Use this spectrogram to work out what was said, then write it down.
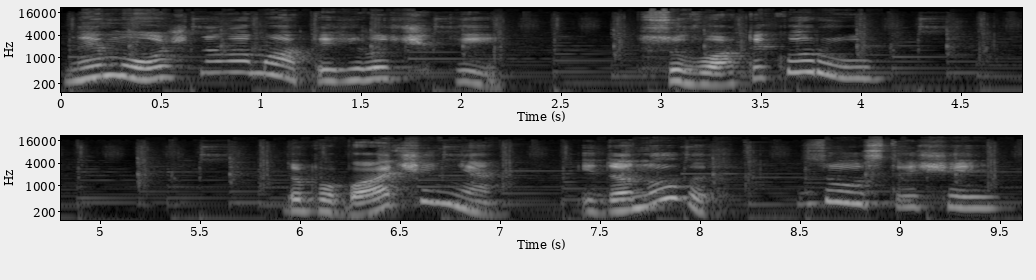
Не можна ламати гілочки, псувати кору. До побачення і до нових зустрічей!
